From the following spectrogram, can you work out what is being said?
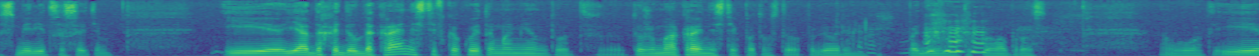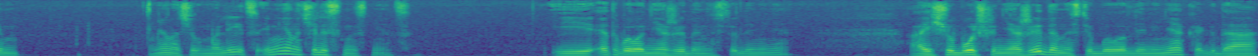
смириться с этим. И я доходил до крайности в какой-то момент. Вот, тоже мы о крайностях потом с тобой поговорим. Хорошо. Поднимем такой вопрос. Вот. И я начал молиться, и мне начали сны сниться. И это было неожиданностью для меня. А еще больше неожиданностью было для меня, когда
